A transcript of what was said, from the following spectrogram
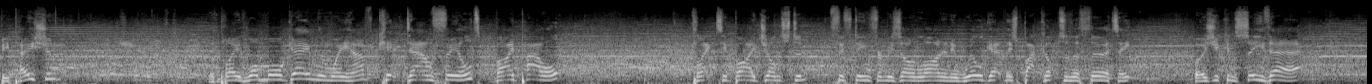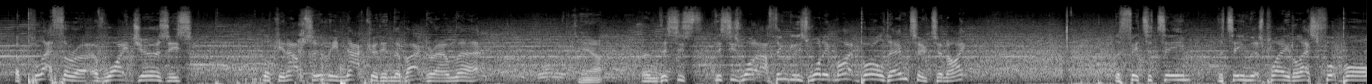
be patient. They played one more game than we have. Kicked downfield by Powell. Collected by Johnstone. 15 from his own line, and he will get this back up to the 30. But as you can see there, a plethora of white jerseys looking absolutely knackered in the background there. yeah. And this is this is what I think is what it might boil down to tonight. The fitter team, the team that's played less football,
